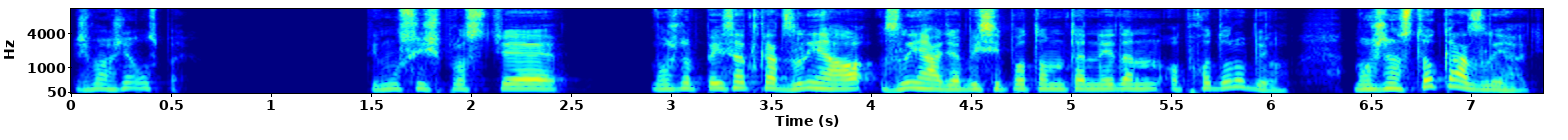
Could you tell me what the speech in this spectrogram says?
že máš neúspech. Ty musíš proste možno 50 krát zlyhať, aby si potom ten jeden obchod urobil. Možno 100 krát zlyhať.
